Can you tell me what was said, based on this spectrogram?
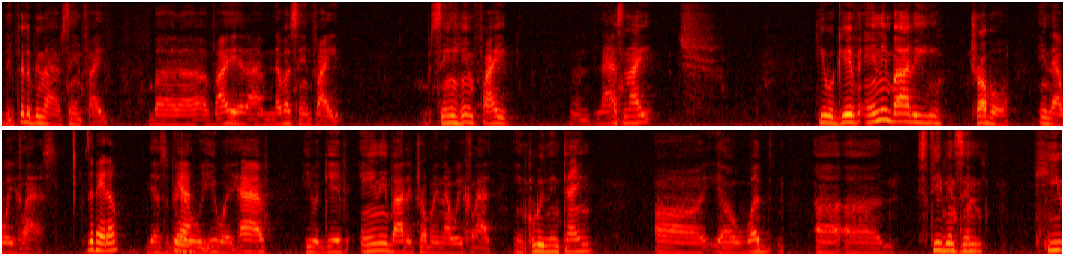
The Filipino I've seen fight, but uh, Vayet I've never seen fight. Seeing him fight uh, last night, he would give anybody trouble in that weight class. Zepeda. Yes, Yeah. He would have, he would give anybody trouble in that weight class, including Tank, uh, you know, what, uh, uh, Stevenson. He,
